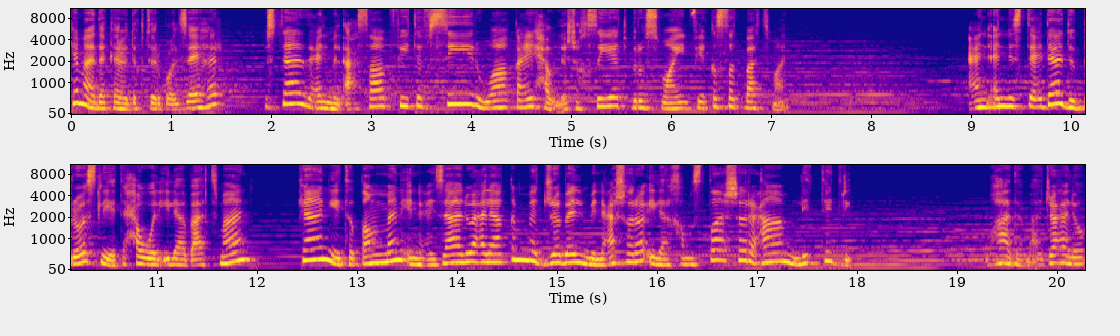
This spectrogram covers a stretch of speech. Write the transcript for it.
كما ذكر دكتور بول زيهر أستاذ علم الأعصاب في تفسير واقعي حول شخصية بروس واين في قصة باتمان. عن أن استعداد بروس ليتحول إلى باتمان كان يتضمن انعزاله على قمة جبل من 10 إلى 15 عام للتدريب. وهذا ما جعله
